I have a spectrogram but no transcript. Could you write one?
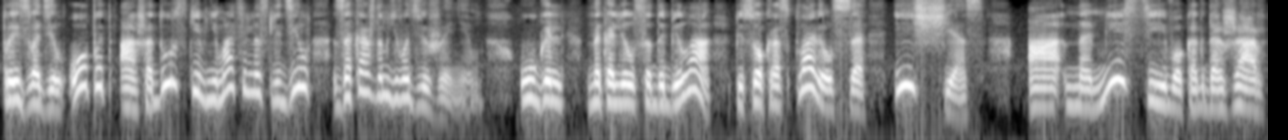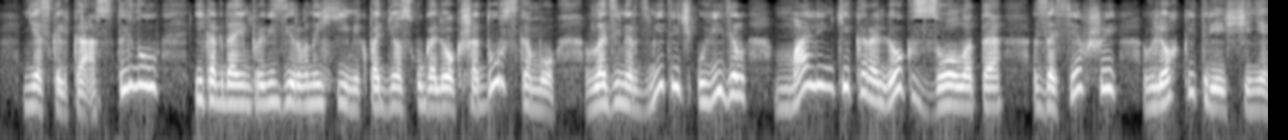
производил опыт, а Шадурский внимательно следил за каждым его движением. Уголь накалился до бела, песок расплавился и исчез, а на месте его, когда жар несколько остынул, и когда импровизированный химик поднес уголек Шадурскому, Владимир Дмитриевич увидел маленький королек золота, засевший в легкой трещине,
